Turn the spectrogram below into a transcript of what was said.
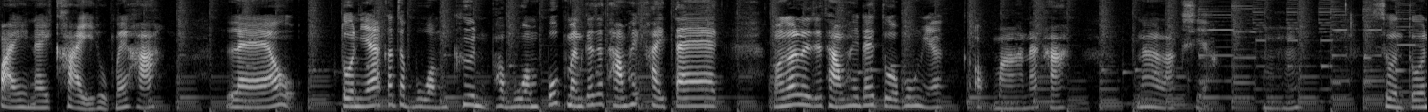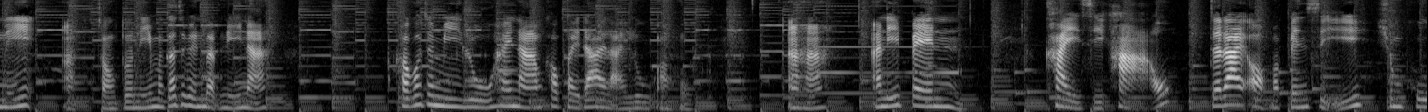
ไปในไข่ถูกไหมคะ แล้วตัวนี้ก็จะบวมขึ้น พอบวมปุ๊บมันก็จะทำให้ไข่แตก มันก็เลยจะทำให้ได้ตัวพวกนี้ออกมานะคะ น่ารักเชียส่วนตัวนี้อสองตัวนี้มันก็จะเป็นแบบนี้นะ เขาก็จะมีรูให้น้ำเข้าไปได้หลายรูอะโหอะฮะ อันนี้เป็นไข่สีขาว จะได้ออกมาเป็นสีชมพู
